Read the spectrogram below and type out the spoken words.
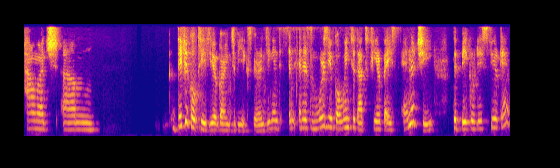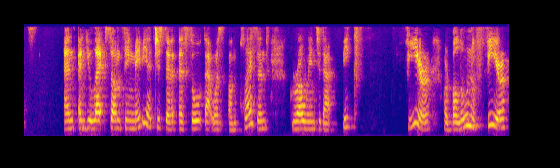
how much um, difficulties you're going to be experiencing. And, and, and as more as you go into that fear-based energy, the bigger this fear gets and and you let something maybe just a, a thought that was unpleasant grow into that big fear or balloon of fear.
